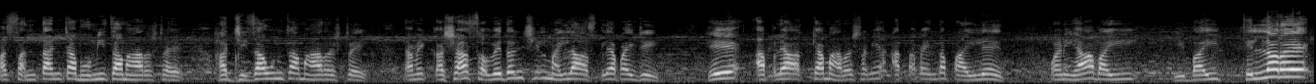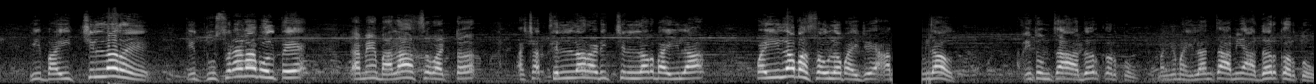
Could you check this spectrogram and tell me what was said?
हा संतांच्या भूमीचा महाराष्ट्र आहे. हा जिजाऊंचा महाराष्ट्र आहे. त्यामुळे कशा संवेदनशील महिला असल्या पाहिजे हे आपल्या अख्ख्या महाराष्ट्राने आतापर्यंत पाहिले आहेत. पण ह्या बाई ही बाई थिल्लर आहे ही बाई चिल्लर आहे. ती दुसऱ्याला बोलते. त्यामुळे मला असं वाटतं अशा थिल्लर आणि चिल्लर बाईला पहिलं बसवलं पाहिजे. आम्ही आहोत. मी तुमचा आदर करतो. म्हणजे महिलांचा आम्ही आदर करतो.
